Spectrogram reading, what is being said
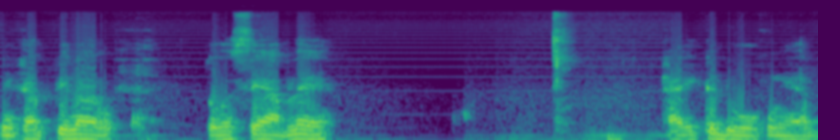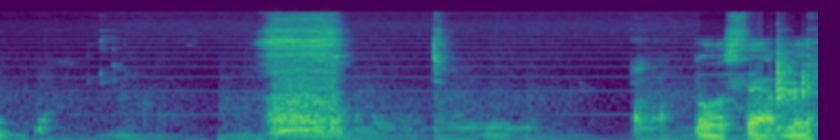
นี่ครับพี่น้องตัวแสบเลยไขกระดูกเนี่ยครับตัวแสบเลย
